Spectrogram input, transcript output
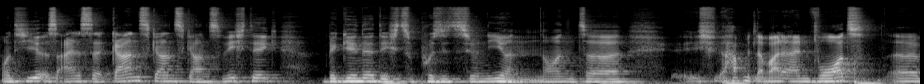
Und hier ist eines ganz, ganz, ganz wichtig, beginne dich zu positionieren. Und äh, ich habe mittlerweile ein Wort, äh,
